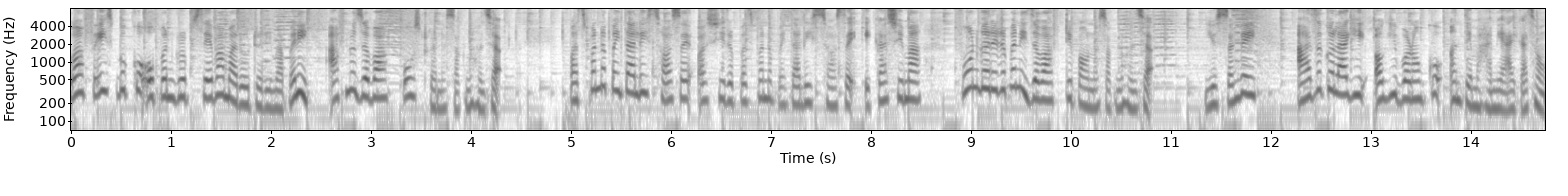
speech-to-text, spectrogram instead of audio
वा फेसबुकको ओपन ग्रुप सेवामा रोटरीमा पनि आफ्नो जवाफ पोस्ट गर्न सक्नुहुन्छ। पचपन्न पैँतालिस छ सय अस्सी र पचपन्न पैँतालिस छ सय एकासीमा फोन गरेर पनि जवाफ टिपाउन सक्नुहुन्छ। यो सँगै आजको लागि अघि बढौँको अन्त्यमा हामी आएका छौँ।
